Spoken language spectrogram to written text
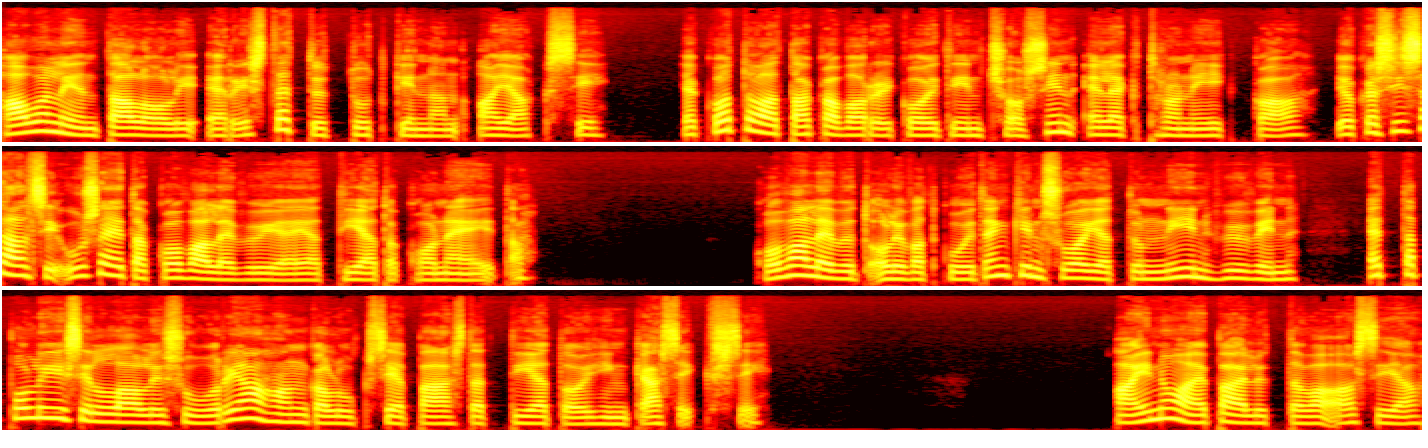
Powellin talo oli eristetty tutkinnan ajaksi, ja kotoa takavarikoitiin Joshin elektroniikkaa, joka sisälsi useita kovalevyjä ja tietokoneita. Kovalevyt olivat kuitenkin suojattu niin hyvin, että poliisilla oli suuria hankaluuksia päästä tietoihin käsiksi. Ainoa epäilyttävä asia,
